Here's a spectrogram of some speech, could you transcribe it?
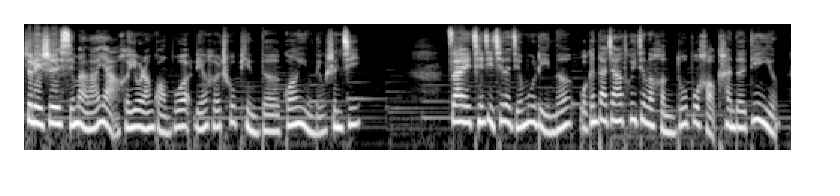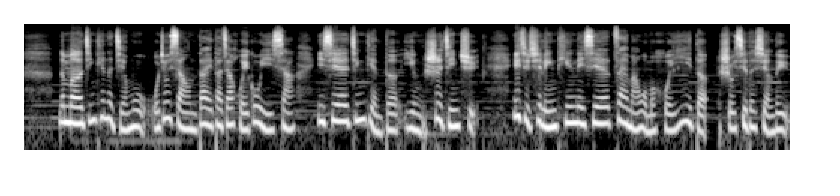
这里是喜马拉雅和悠然广播联合出品的光影留声机。在前几期的节目里呢，我跟大家推荐了很多部好看的电影。那么今天的节目，我就想带大家回顾一下一些经典的影视金曲，一起去聆听那些载满我们回忆的熟悉的旋律。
